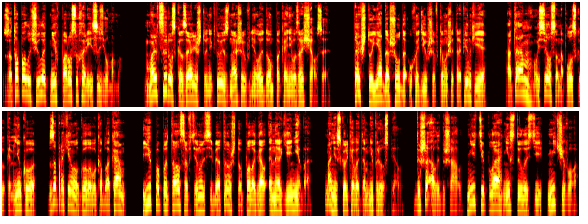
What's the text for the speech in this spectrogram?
Зато получил от них пару сухарей с изюмом. Мальцы рассказали, что никто из наших в гнилой дом пока не возвращался. Так что я дошел до уходившей в камыши тропинки, а там уселся на плоскую каменюку, запрокинул голову к облакам и попытался втянуть в себя то, что полагал энергией неба, но нисколько в этом не преуспел. Дышал и дышал. Ни тепла, ни стылости, ничего.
